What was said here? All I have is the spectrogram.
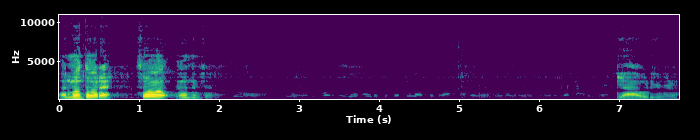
ಹನುಮಂತ ಅವರೇ. ಸೊ ಒಂದು ನಿಮಿಷ ಯಾವ ಹುಡುಗಿ ಮೇಡಮ್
